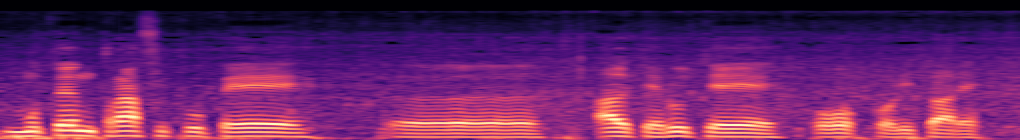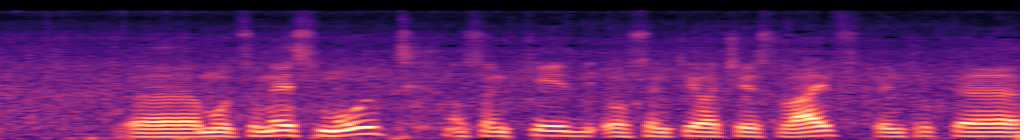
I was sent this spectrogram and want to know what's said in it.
mutăm traficul pe alte rute ocolitoare. Mulțumesc mult, o să, închei, o să închei acest live pentru că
